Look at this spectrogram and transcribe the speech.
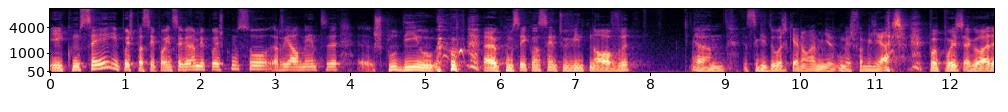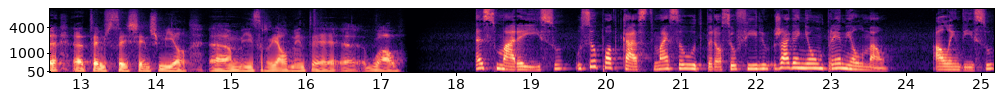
E comecei e depois passei para o Instagram e depois começou realmente, uh, explodiu. uh, comecei com 129 um, seguidores, que eram minha, os meus familiares, depois agora uh, temos 600 mil. Um, isso realmente é uh, uau. A somar a isso, o seu podcast Mais Saúde para o Seu Filho já ganhou um prémio alemão. Além disso,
